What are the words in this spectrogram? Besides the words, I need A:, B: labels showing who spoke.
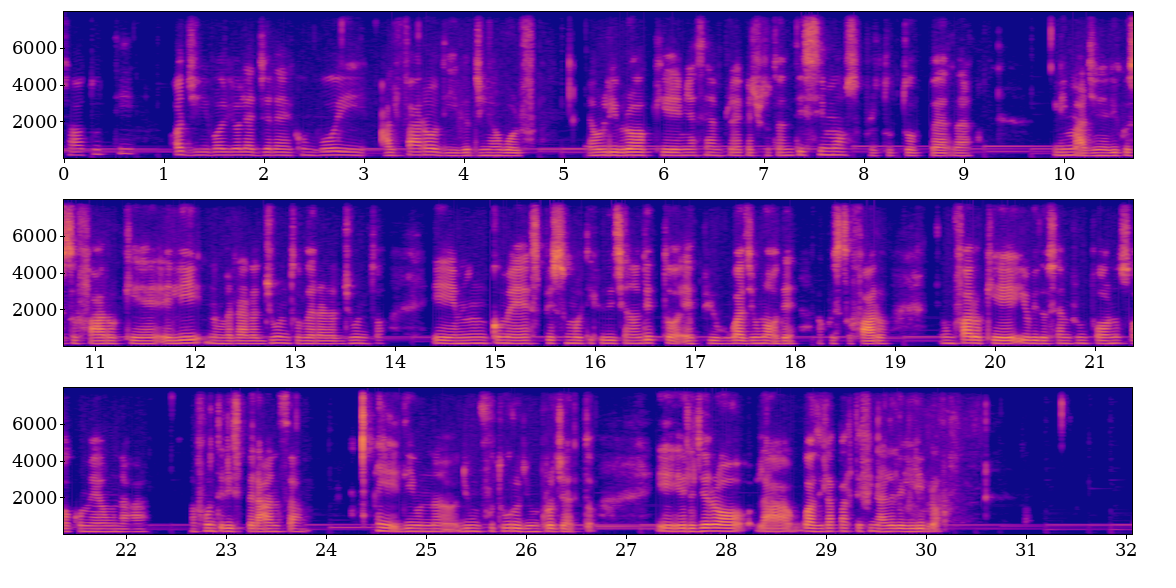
A: Ciao a tutti, oggi voglio leggere con voi Al faro di Virginia Woolf. È un libro che mi è sempre piaciuto tantissimo, soprattutto per l'immagine di questo faro che è lì, non verrà raggiunto, verrà raggiunto e mm, come spesso molti critici hanno detto è più quasi un'ode a questo faro, un faro che io vedo sempre un po', non so, come una, una fonte di speranza e di un, di un futuro, di un progetto e leggerò la, quasi la parte finale del libro.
